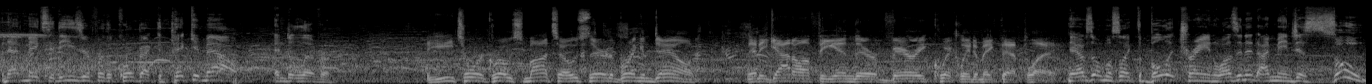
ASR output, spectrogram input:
And that makes it easier for the quarterback to pick him out and deliver. The Yetur Gross Matos there to bring him down. And he got off the end there very quickly to make that play. Yeah, it was almost like the bullet train, wasn't it? I mean, just zoom,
